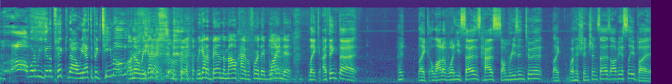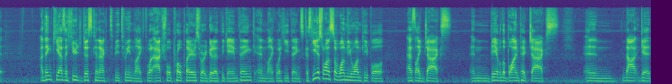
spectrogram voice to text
Oh, what are we gonna pick now? We have to pick Teemo. Oh no, we gotta we gotta ban the Maokai before they blind Yeah. it. like I think that uh, like a lot of what he says has some reason to it, like what Hashinshin says, obviously, but I think he has a huge disconnect between like what actual pro players who are good at the game think and like what he thinks, because he just wants to one v one people as like Jax and be able to blind pick Jax and not get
